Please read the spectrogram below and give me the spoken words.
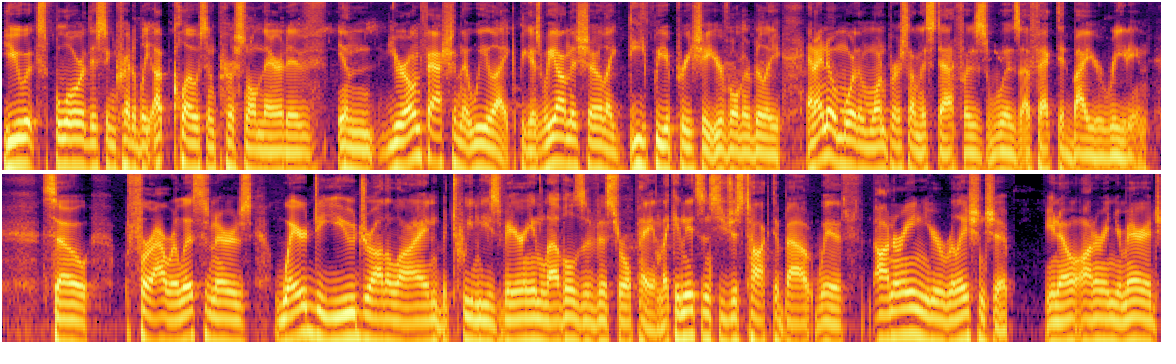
you explore this incredibly up close and personal narrative in your own fashion that we like because we on this show like deeply appreciate your vulnerability. And i know more than one person on the staff was was affected by your reading. So for our listeners where do you draw the line between these varying levels of visceral pain? Like in the instance you just talked about with honoring your relationship you know honoring your marriage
